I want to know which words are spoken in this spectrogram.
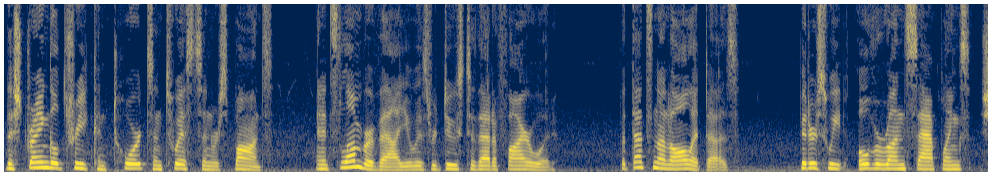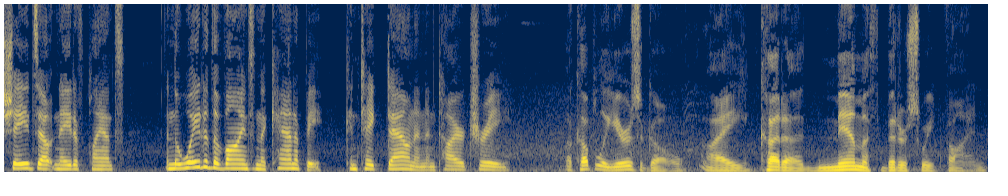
The strangled tree contorts and twists in response, and its lumber value is reduced to that of firewood. But that's not all it does. Bittersweet overruns saplings, shades out native plants, and the weight of the vines in the canopy can take down an entire tree. A couple of years ago, I cut a mammoth bittersweet vine,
